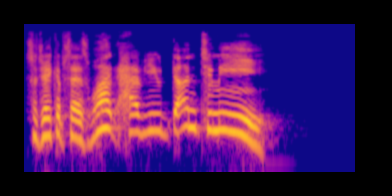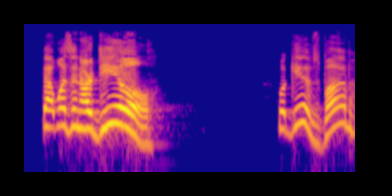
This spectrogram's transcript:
So Jacob says, What have you done to me? That wasn't our deal. What gives, bub?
